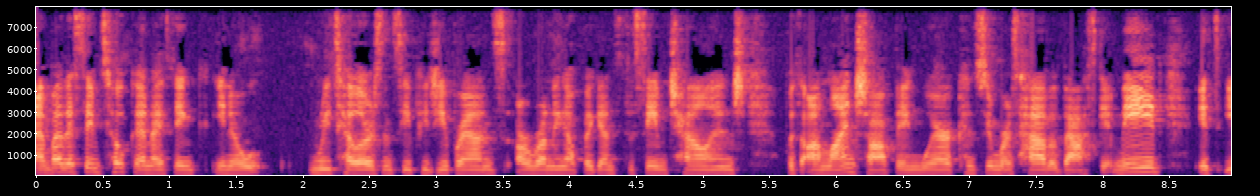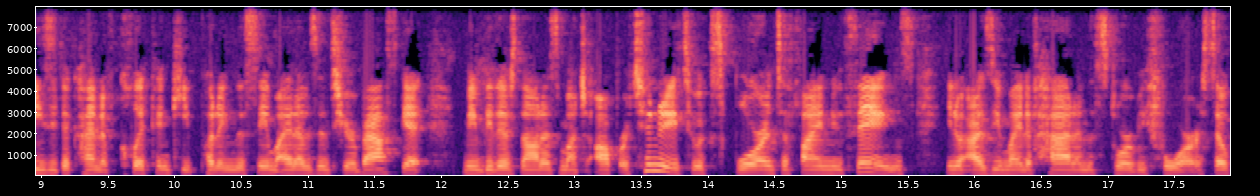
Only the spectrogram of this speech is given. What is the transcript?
And by the same token, I think, you know, retailers and CPG brands are running up against the same challenge with online shopping where consumers have a basket made. It's easy to kind of click and keep putting the same items into your basket. Maybe there's not as much opportunity to explore and to find new things, you know, as you might have had in the store before. So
